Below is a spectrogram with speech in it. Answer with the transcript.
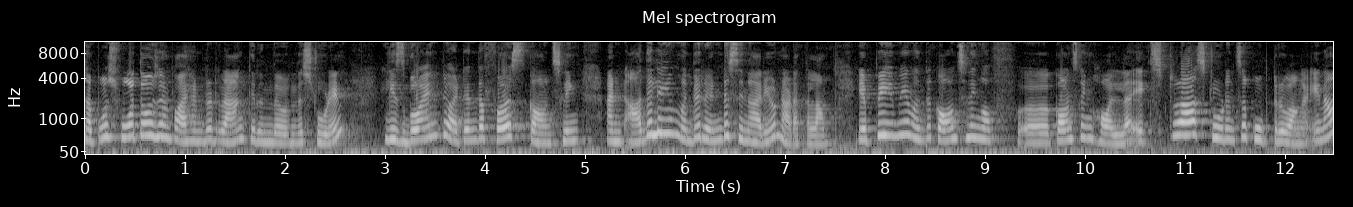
Suppose four thousand five hundred rank இருந்த வந்து student is going to attend the first counselling and அதுலேயும் வந்து ரெண்டு சினாரியோ நடக்கலாம். எப்பயுமே வந்து கவுன்சிலிங் ஆஃப் கவுன்சிலிங் ஹாலில் எக்ஸ்ட்ரா ஸ்டூடெண்ட்ஸை கூப்பிட்டுருவாங்க. ஏன்னா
